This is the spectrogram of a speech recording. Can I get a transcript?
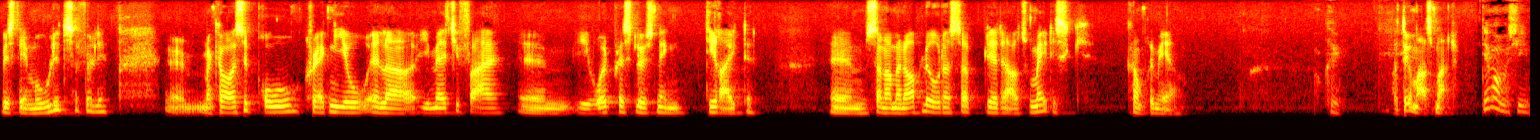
hvis det er muligt selvfølgelig. Øh, man kan også bruge Kraken.io eller Imagify øh, i WordPress-løsningen direkte. Øh, så når man uploader, så bliver det automatisk komprimeret. Okay. Og det er jo meget smart. Det må man sige.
